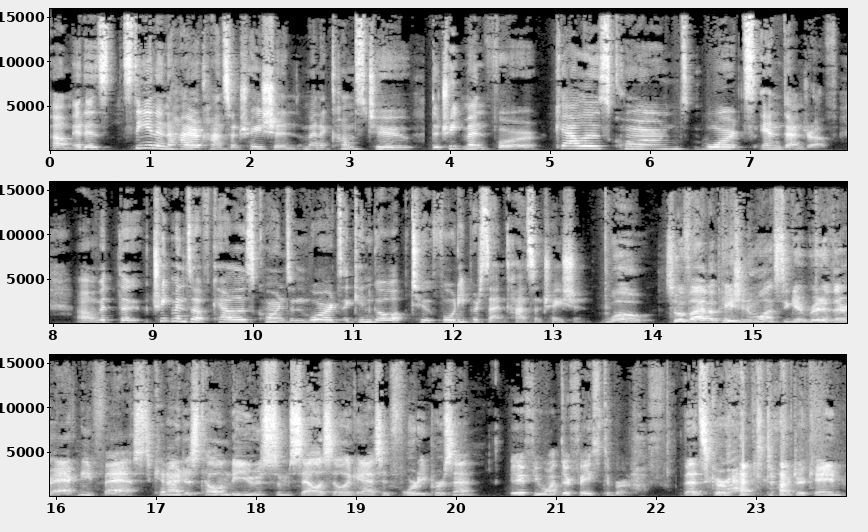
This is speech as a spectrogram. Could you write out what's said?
um, it is seen in a higher concentration when it comes to the treatment for callus, corns, warts, and dandruff. Uh, with the treatments of callus, corns, and warts, it can go up to 40% concentration. Whoa. So if I have a patient who wants to get rid of their acne fast, can I just tell them to use some salicylic acid 40%? If you want their face to burn off. That's correct, Dr. Kane.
